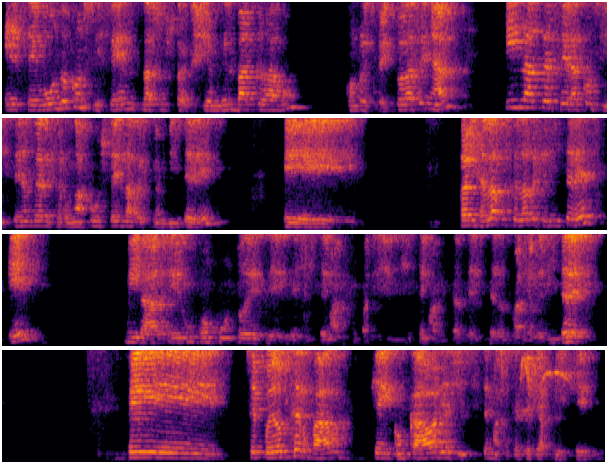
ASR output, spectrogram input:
El segundo consiste en la sustracción del background con respecto a la señal. Y la tercera consiste en realizar un ajuste en la región de interés. Eh, realizar en la región de interés y mirar eh, un conjunto de, de, de sistemáticas, variaciones sistemáticas de, de las variables de interés. Eh, se puede observar que con cada variación sistemática que se aplique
